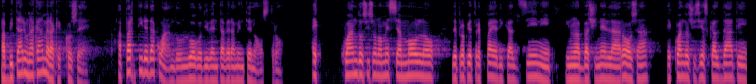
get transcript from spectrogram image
Abitare una camera che cos'è? A partire da quando un luogo diventa veramente nostro? È quando si sono messe a mollo le proprie tre paia di calzini in una bacinella rosa? E quando ci si è scaldati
